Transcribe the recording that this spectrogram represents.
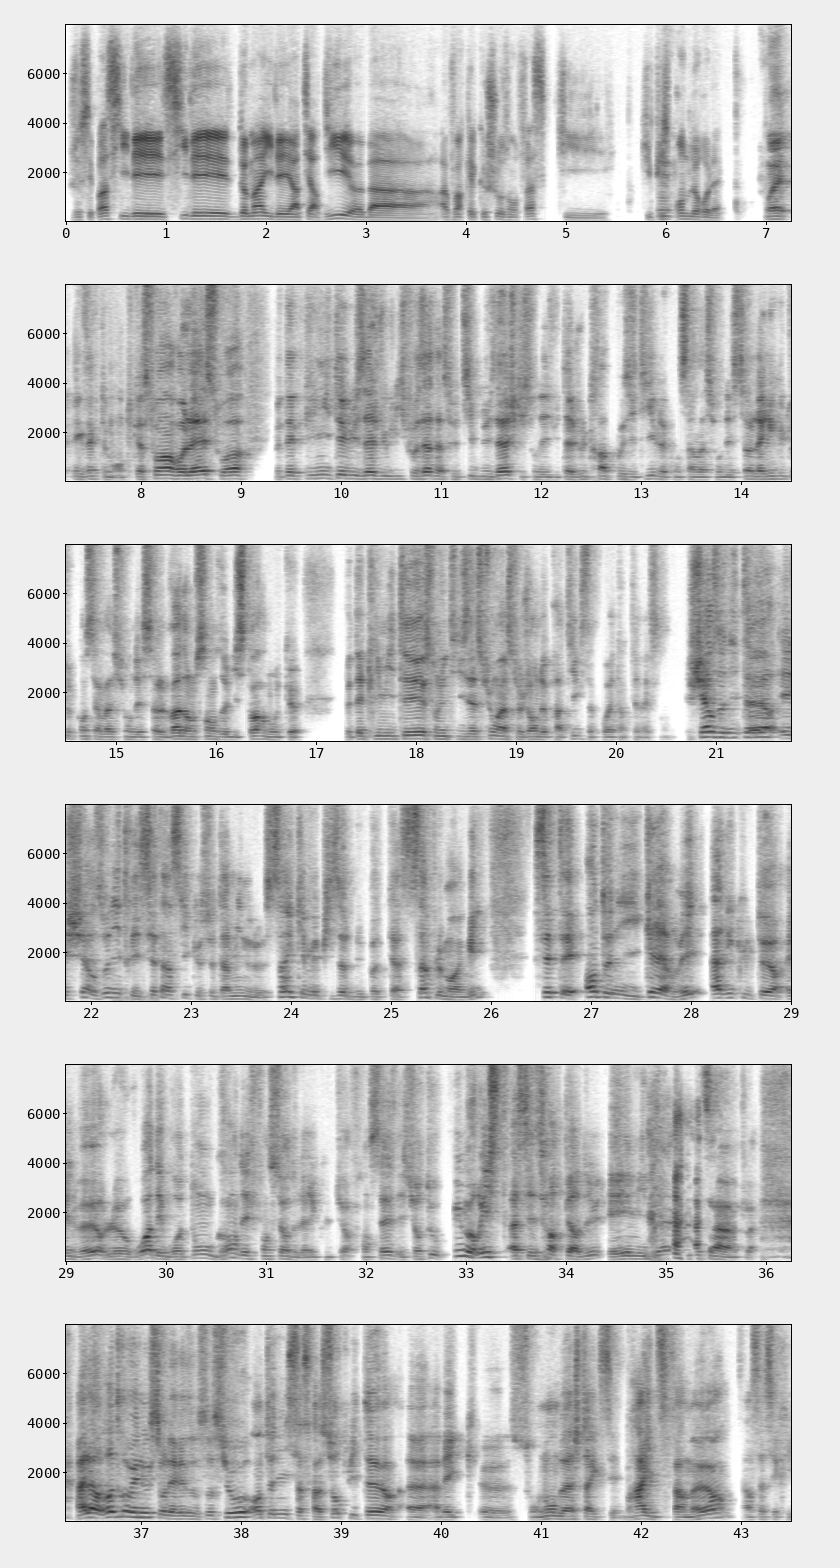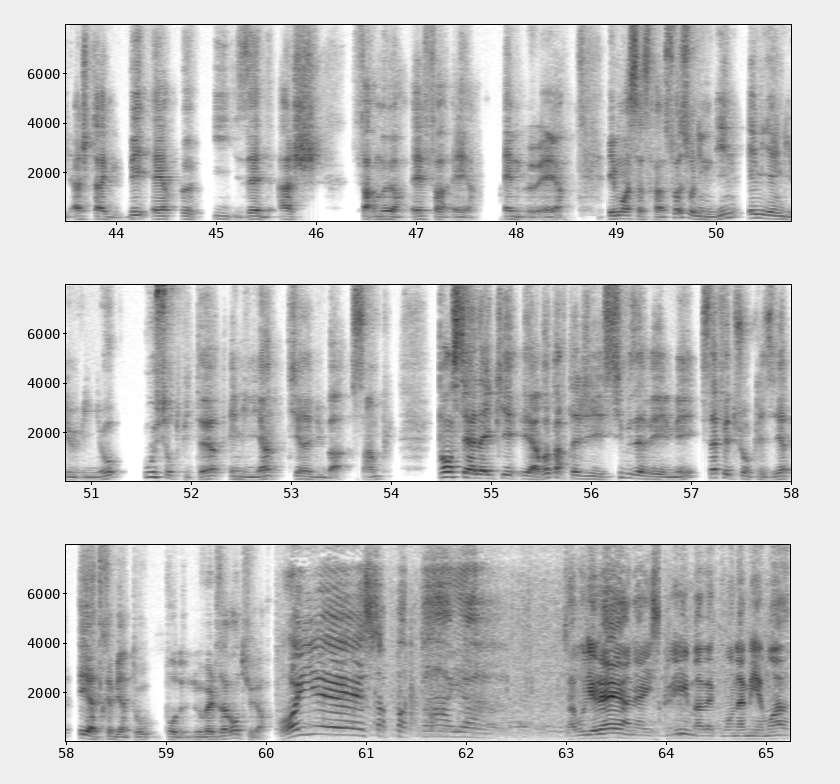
je sais pas s'il est, s'il est demain il est interdit, bah avoir quelque chose en face qui, qui puisse Mm. prendre le relais. Oui, exactement. En tout cas, soit un relais, soit peut-être limiter l'usage du glyphosate à ce type d'usage qui sont des usages ultra positifs, la conservation des sols. L'agriculture de conservation des sols va dans le sens de l'histoire, donc euh, peut-être limiter son utilisation à ce genre de pratique, ça pourrait être intéressant. Chers auditeurs et chères auditrices, c'est ainsi que se termine le cinquième épisode du podcast Simplement Agri. C'était Anthony Kerhervé, agriculteur-éleveur, le roi des Bretons, grand défenseur de l'agriculture française et surtout humoriste à ses heures perdues et Émilien simple. Alors, retrouvez-nous sur les réseaux sociaux. Anthony, ça sera sur Twitter euh, avec euh, son nom de hashtag, c'est Brides Farmer. Alors, ça s'écrit hashtag B-R-E-I-Z-H Farmer, F-A-R-M-E-R. Et moi, ça sera soit sur LinkedIn, Emilien Guillevigno, ou sur Twitter, Emilien-du-bas simple. Pensez à liker et à repartager si vous avez aimé, ça fait toujours plaisir et à très bientôt pour de nouvelles aventures. Oyez, ça papaya. Ça vous dirait un ice cream avec mon ami et moi?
